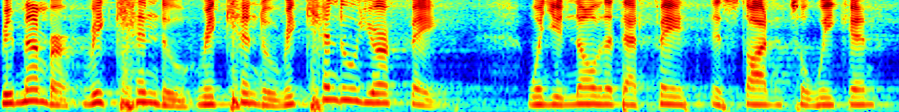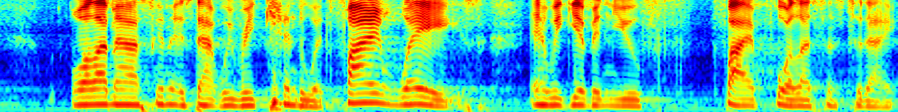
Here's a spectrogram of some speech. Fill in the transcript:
Remember, rekindle, rekindle, rekindle your faith when you know that that faith is starting to weaken. All I'm asking is that we rekindle it. Find ways, and we're giving you f- five, four lessons tonight.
